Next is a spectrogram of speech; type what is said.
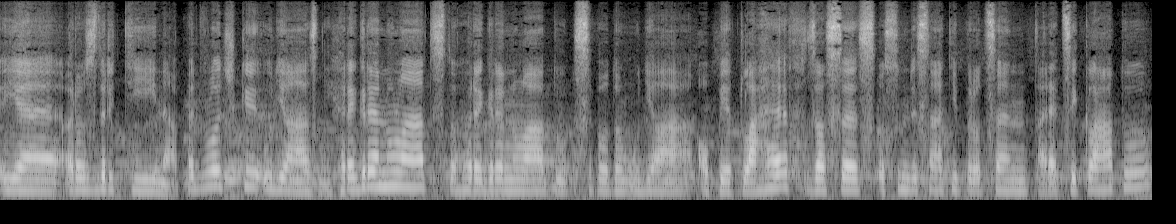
je rozdrtí na pedvločky, udělá z nich regranulát, z toho regranulátu se potom udělá opět lahev, zase z 80% recyklátu,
